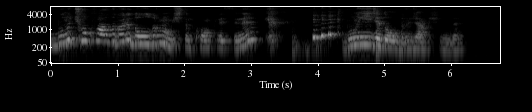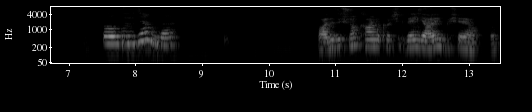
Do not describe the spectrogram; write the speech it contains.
bunu çok fazla böyle doldurmamıştım komplesini. Bunu iyice dolduracağım şimdi. Dolduracağım da. Badezi şu an karma karışık rengarenk bir şey yaptı.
